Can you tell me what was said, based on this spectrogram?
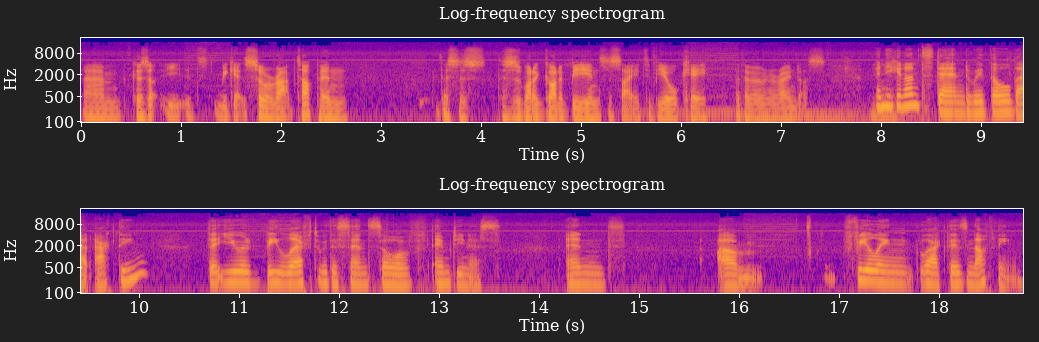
Because um, we get so wrapped up in this is this is what I got to be in society to be okay with everyone around us. And you can understand with all that acting that you would be left with a sense of emptiness and um, feeling like there's nothing.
